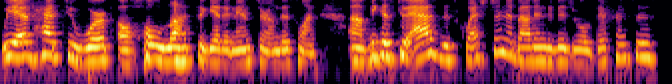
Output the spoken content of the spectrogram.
we have had to work a whole lot to get an answer on this one. Um, because to ask this question about individual differences,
